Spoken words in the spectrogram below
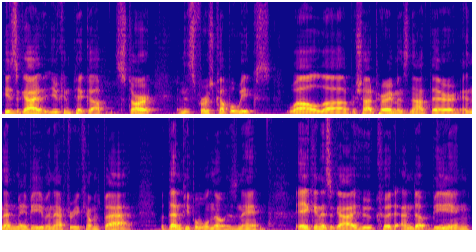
He's a guy that you can pick up, start in this first couple weeks while uh, Breshad Perriman's not there, and then maybe even after he comes back. But then people will know his name. Aiken is a guy who could end up being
